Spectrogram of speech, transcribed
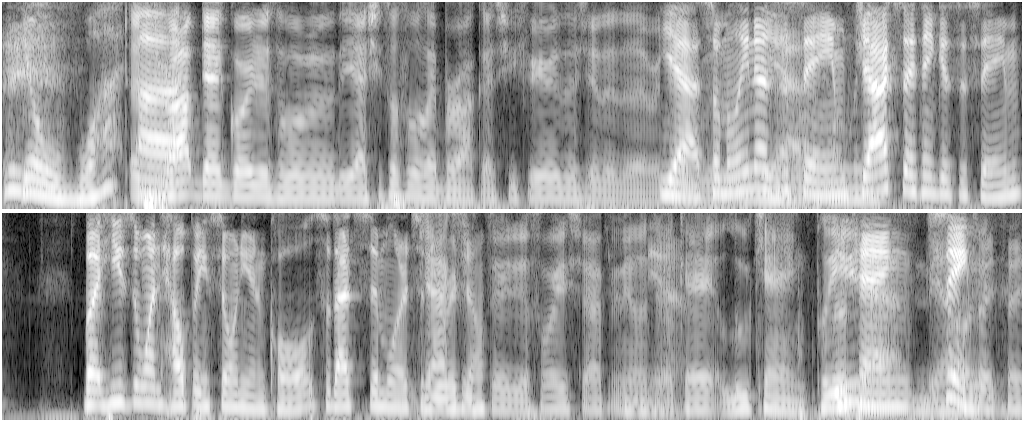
Yo, what? A Uh, drop dead gorgeous woman. Yeah, she's supposed to look like Baraka. She fears the shit of the. Yeah, so Mileena is Yeah, the same. Mileena. Jax, I think, is the same. But he's the one helping Sonya and Cole, so that's similar to the Jax original. 30 to 40 sharp. and military. Yeah. Okay, Liu Kang, please. Liu. Kang, Yeah, sing. yeah.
